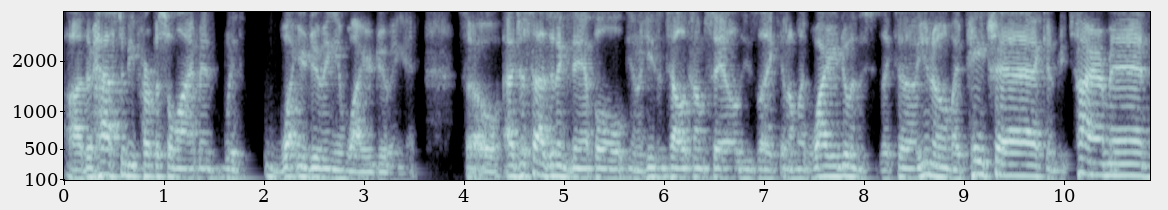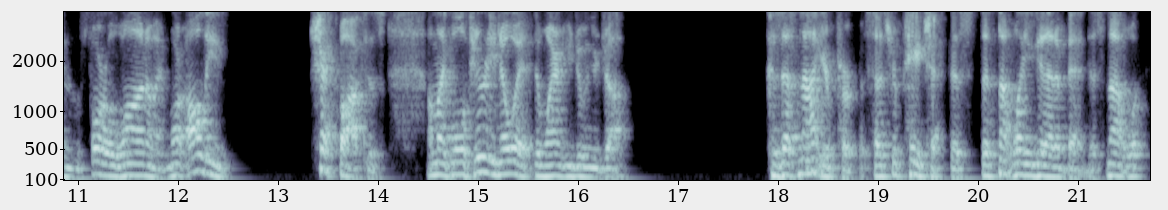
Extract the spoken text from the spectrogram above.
Uh, there has to be purpose alignment with what you're doing and why you're doing it. So, uh, just as an example, you know, he's in telecom sales. He's like, and I'm like, why are you doing this? He's like, uh, you know, my paycheck and retirement and 401 and my more all these check boxes. I'm like, well, if you already know it, then why aren't you doing your job? Because that's not your purpose. That's your paycheck. That's that's not why you get out of bed. That's not what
